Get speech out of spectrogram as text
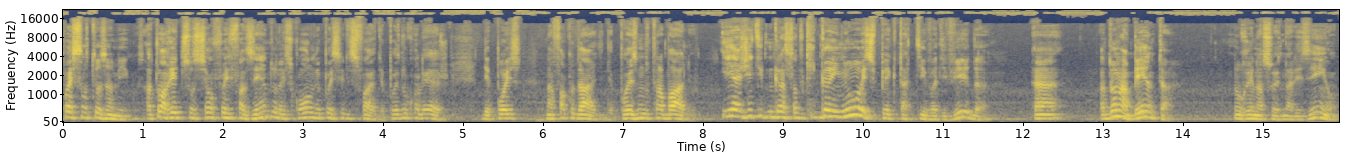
quais são os teus amigos? A tua rede social foi fazendo na escola, depois se desfaz, depois no colégio, depois na faculdade, depois no trabalho. E a gente, engraçado, que ganhou expectativa de vida, a, a dona Benta, no Renações Narizinho,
